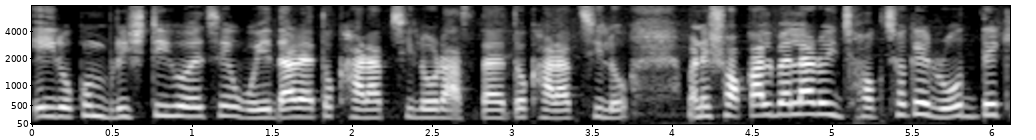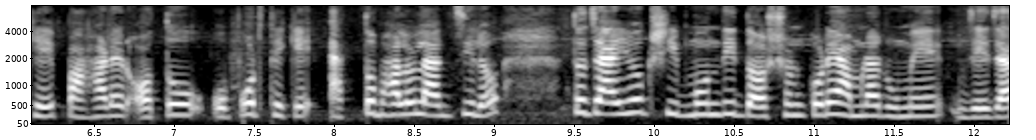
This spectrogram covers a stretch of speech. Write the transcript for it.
এই রকম বৃষ্টি হয়েছে ওয়েদার এত খারাপ ছিল, রাস্তা এত খারাপ ছিল। মানে সকালবেলার ওই ঝকঝকে রোদ দেখে পাহাড়ের অত ওপর থেকে এত ভালো লাগছিল। তো যাই হোক, শিব মন্দির দর্শন করে আমরা রুমে যে যা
